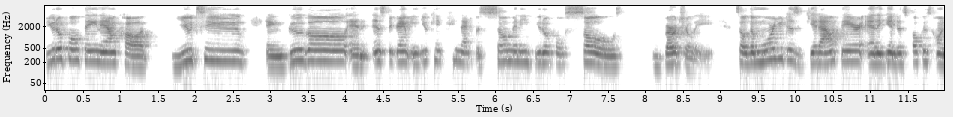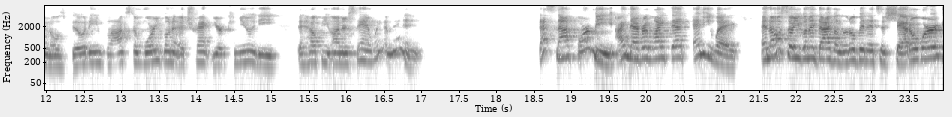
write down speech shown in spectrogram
beautiful thing now called YouTube and Google and Instagram, and you can connect with so many beautiful souls virtually. So the more you just get out there and again just focus on those building blocks, the more you're going to attract your community to help you understand, wait a minute, that's not for me. I never liked that anyway. And also, you're going to dive a little bit into shadow work.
